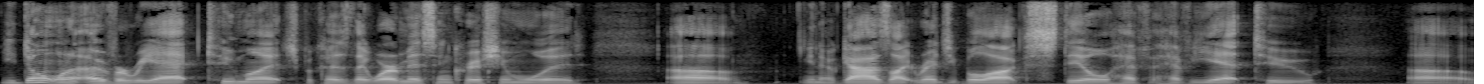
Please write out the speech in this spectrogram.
you don't want to overreact too much because they were missing Christian Wood. Uh, you know, guys like Reggie Bullock still have, have yet to uh,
